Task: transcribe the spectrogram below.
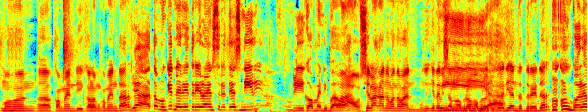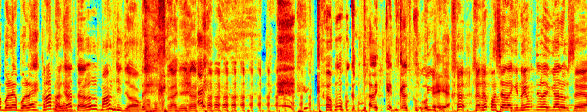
mohon eh, komen di kolom komentar. Ya atau mungkin dari Three Line Streetnya sendiri langsung di komen di bawah. Wow, silakan teman-teman. Mungkin kita bisa Iya. ngobrol-ngobrol juga di Under the Radar. Mm-mm, boleh boleh boleh. Kenapa gatel? Mandi dong kamu makanya. Kamu kebalikin ke gue ya. Karena pas saya lagi nengok dia lagi garuk saya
